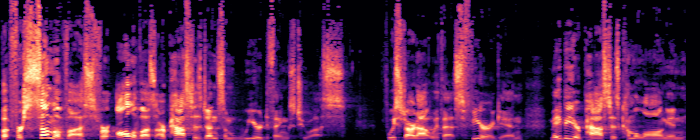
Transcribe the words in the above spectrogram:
But for some of us, for all of us, our past has done some weird things to us. If we start out with that sphere again, maybe your past has come along and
